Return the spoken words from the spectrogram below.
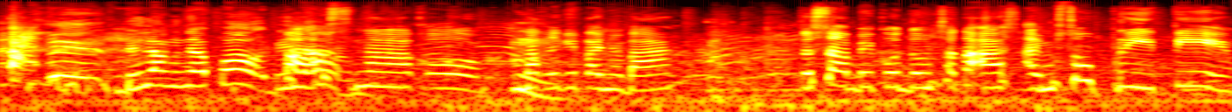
Bilang na po, Taas bilang. na ako. Nakikita niyo ba? Tapos sabi ko doon sa taas, I'm so pretty.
